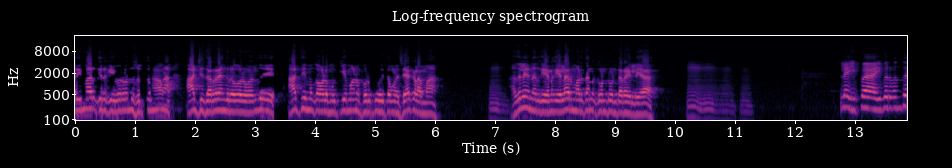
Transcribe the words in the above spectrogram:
ரிமார்க் இருக்கு. இவர் வந்து சுத்தமான ஆட்சி தர்றேங்கிறவர் வந்து அதிமுகவுல முக்கியமான பொறுப்பு வைத்தவங்களை சேர்க்கலாமா? அதுல என்ன இருக்கு? எனக்கு எல்லாரும் மாதிரி தானே கொண்டு வந்துட்டாரா இல்லையா. இல்ல இப்ப இவர் வந்து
